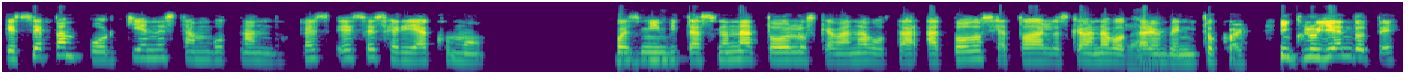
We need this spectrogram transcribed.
que sepan por quién están votando. ese sería como, pues, mi invitación a todos los que van a votar, a todos y a todas los que van a votar en Benito Juárez, incluyéndote.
